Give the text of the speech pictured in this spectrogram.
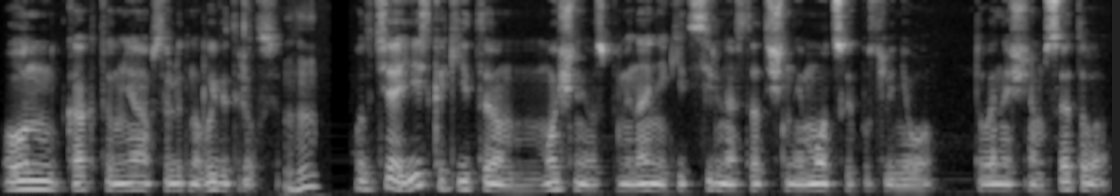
он как-то у меня абсолютно выветрился. Угу. Вот у тебя есть какие-то мощные воспоминания, какие-то сильные остаточные эмоции после него? Давай начнем с этого.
